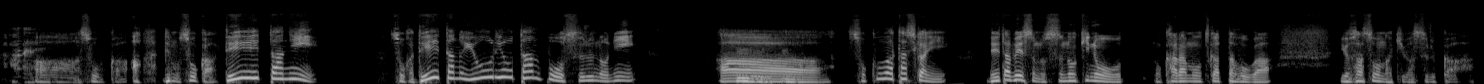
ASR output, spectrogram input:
はいああ、そうか。あ、でもそうか。データに、そうか、データの容量担保をするのに、ああ、そこは確かにデータベースの素の機能のカラムを使った方が良さそうな気はするか。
